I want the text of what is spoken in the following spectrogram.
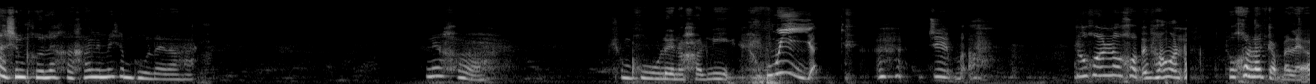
ค่ะแชมพูเลยค่ะ ข้างนี้ไม่แชมพูเลยนะคะนี่ค่ะ ชมพูเลยนะคะนี่วิอะเจ็บอะทุกคนเราขอไปพักก่อนทุกคนเรากลับมาแล้ว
